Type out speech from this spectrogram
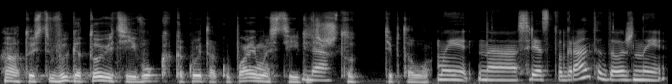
А, то есть вы готовите его к какой-то окупаемости или да. что-то типа того? Мы на средства гранта должны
